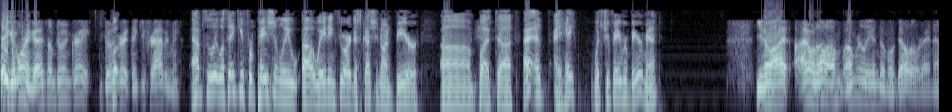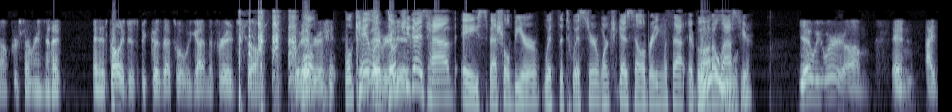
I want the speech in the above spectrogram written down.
Hey, good morning, guys. I'm doing great. Doing Well- great. Thank you for having me. Absolutely. Well, thank you for patiently uh, waiting through our discussion on beer. Um, but uh, I, I, hey, what's your favorite beer, man? You know, I I don't know. I'm I'm really into Modelo right now for some reason. I, and it's probably just because that's what we got in the fridge. So whatever. Well, well Caleb, whatever don't you guys have a special beer with the Twister? Weren't you guys celebrating with that at Vado last year? Yeah, we were. Um, and I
